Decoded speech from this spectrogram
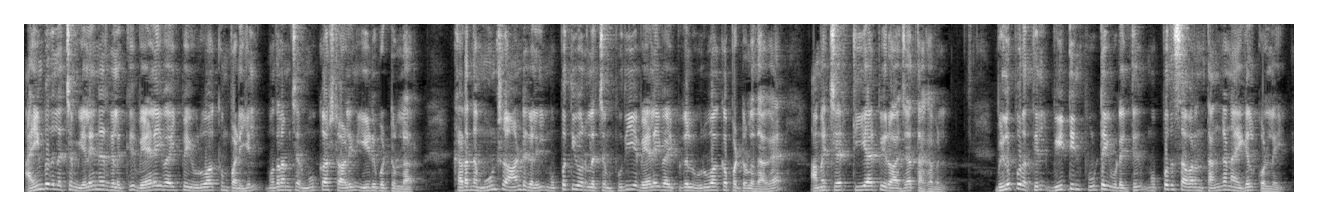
ஐம்பது லட்சம் இளைஞர்களுக்கு வேலைவாய்ப்பை உருவாக்கும் பணியில் முதலமைச்சர் மு ஸ்டாலின் ஈடுபட்டுள்ளார். கடந்த மூன்று ஆண்டுகளில் முப்பத்தி ஒரு லட்சம் புதிய வேலைவாய்ப்புகள் உருவாக்கப்பட்டுள்ளதாக அமைச்சர் டிஆர்பி ராஜா தகவல். விழுப்புரத்தில் வீட்டின் பூட்டை உடைத்து முப்பது சவரன் தங்க நாய்கள் கொள்ளை.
